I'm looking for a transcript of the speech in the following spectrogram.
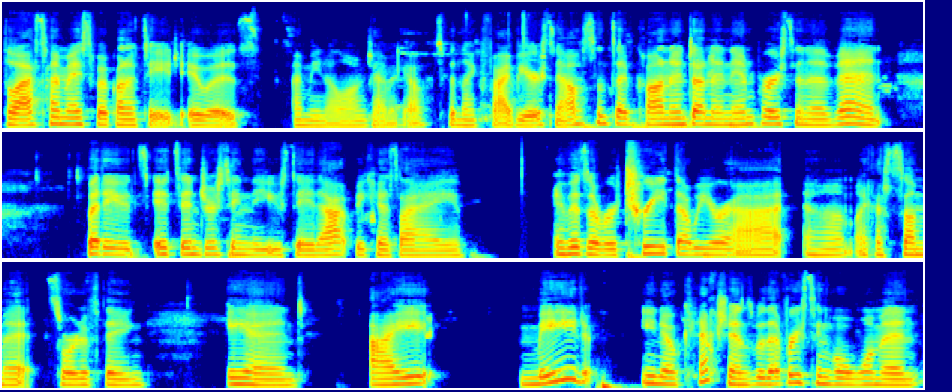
the last time I spoke on a stage, it was I mean, a long time ago. It's been like five years now since I've gone and done an in person event. But it's it's interesting that you say that because I it was a retreat that we were at, um, like a summit sort of thing, and I made you know connections with every single woman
